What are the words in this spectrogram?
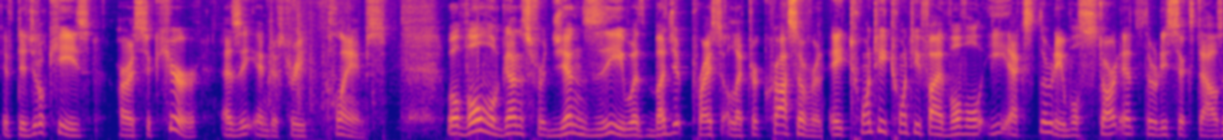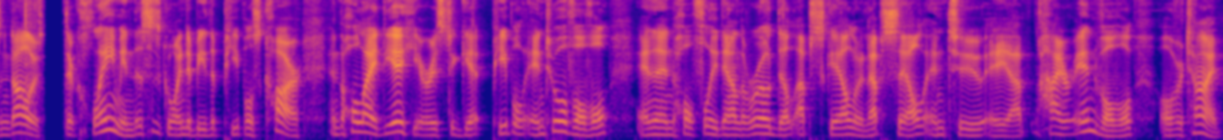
if digital keys are as secure as the industry claims. Well, Volvo guns for Gen Z with budget priced electric crossover. A 2025 Volvo EX30 will start at $36,000. They're claiming this is going to be the people's car. And the whole idea here is to get people into a Volvo, and then hopefully down the road, they'll upscale and upsell into a uh, higher end Volvo over time.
